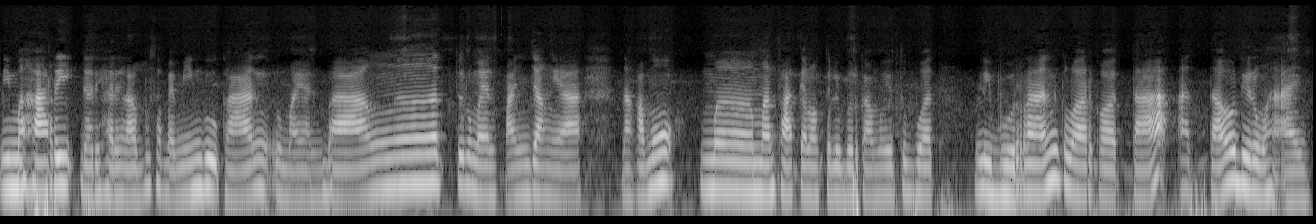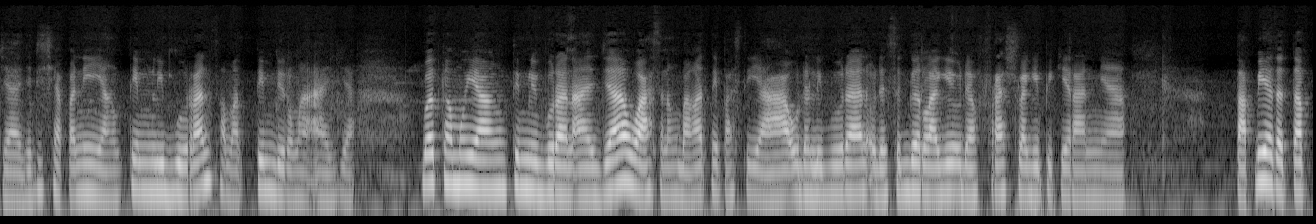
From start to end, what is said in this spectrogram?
lima hari dari hari Rabu sampai Minggu kan. Lumayan banget itu lumayan panjang ya. Nah kamu memanfaatkan waktu libur kamu itu buat liburan keluar kota atau di rumah aja? Jadi siapa nih yang tim liburan sama tim di rumah aja buat kamu yang tim liburan aja wah seneng banget nih pasti ya. Udah liburan udah seger lagi udah fresh lagi pikirannya. Tapi ya tetap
